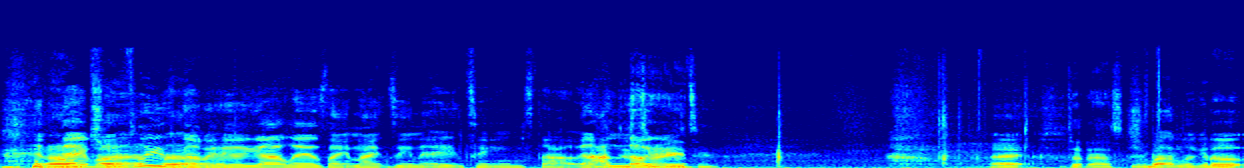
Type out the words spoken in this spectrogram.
I'm- Davo, trying, please bro. go to hell. Y'all ass ain't 19 or 18. Stop. And I, I just know turned you. 18. Right. Just out of She school. about to look it up.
